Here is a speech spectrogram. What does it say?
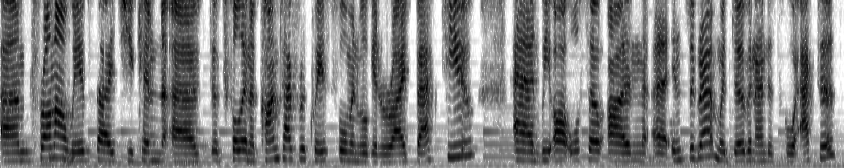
Um, from our website, you can uh, fill in a contact request form and we'll get right back to you. And we are also on uh, Instagram with Durban underscore actors.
